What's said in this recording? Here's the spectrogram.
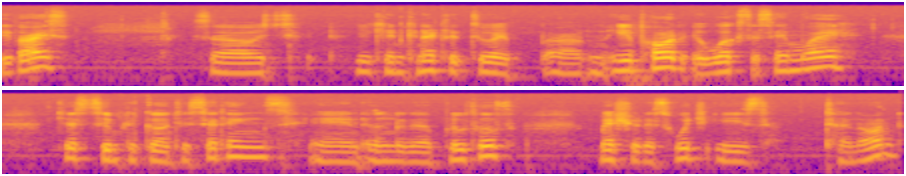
device. So you can connect it to a, uh, an earpod. It works the same way. Just simply go to settings and under the Bluetooth make sure the switch is turned on.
